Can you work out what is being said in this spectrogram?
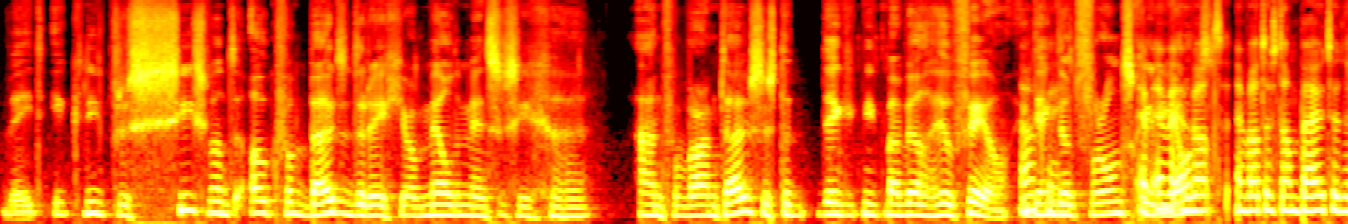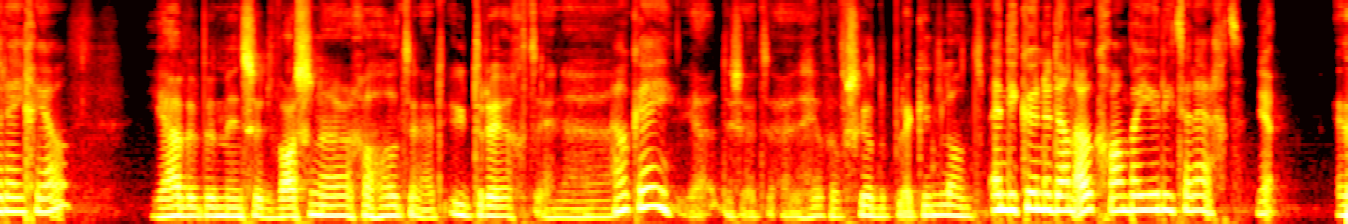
weet ik niet precies, want ook van buiten de regio melden mensen zich eh, aan voor warm thuis. Dus dat denk ik niet, maar wel heel veel. Ik denk dat voor ons En, en, wat, en wat is dan buiten de regio? Ja, we hebben mensen uit Wassenaar gehad en uit Utrecht. En eh, Oké. ja, dus uit, uit heel veel verschillende plekken in het land. En die kunnen dan ook gewoon bij jullie terecht? En dat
